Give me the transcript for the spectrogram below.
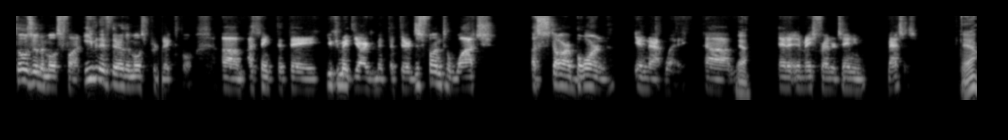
those are the most fun, even if they're the most predictable. Um, I think that they you can make the argument that they're just fun to watch a star born in that way. Um, yeah, and it, it makes for entertaining matches. Yeah.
